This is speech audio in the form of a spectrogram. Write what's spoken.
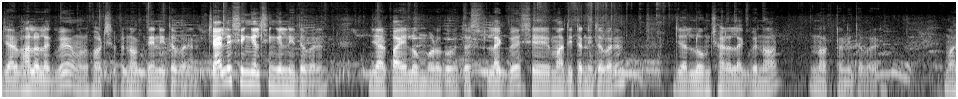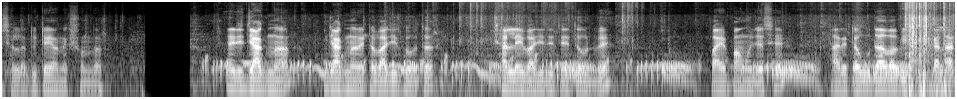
যার ভালো লাগবে আমার হোয়াটসঅ্যাপে নক দিয়ে নিতে পারেন। চাইলে সিঙ্গেল সিঙ্গেল নিতে পারেন। যার পায়ে লোম বড় কবিতা লাগবে সে মাদিটা নিতে পারেন। যার লোম ছাড়া লাগবে নর, নরটা নিতে পারেন। মাশাল্লাহ দুইটাই অনেক সুন্দর। এই যে জাগনার জাগনার এটা বাজির কবুতর। ছাড়লেই বাজি দিতে দিতে উঠবে। পায়ে পামুজ আছে। আর এটা উদা বা বিস্কুট কালার।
